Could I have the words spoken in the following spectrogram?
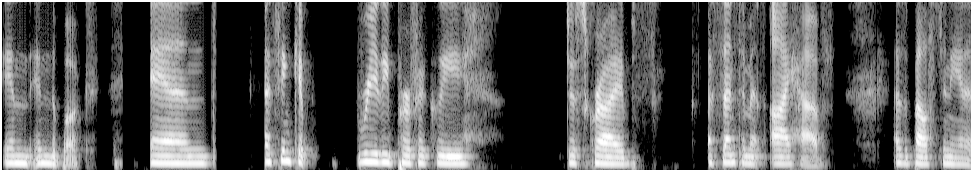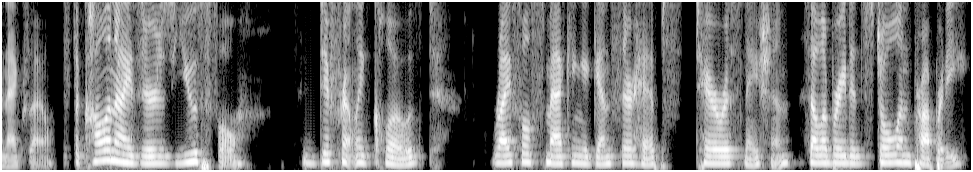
in in the book and i think it really perfectly describes a sentiment i have as a palestinian in exile. It's the colonizers youthful differently clothed rifles smacking against their hips terrorist nation celebrated stolen property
